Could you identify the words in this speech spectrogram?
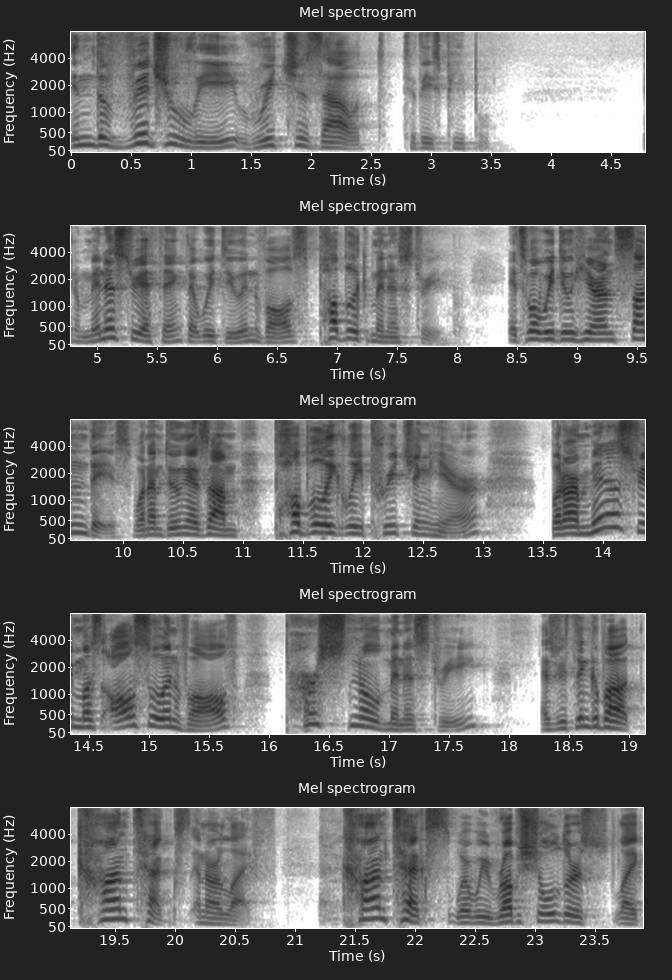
individually reaches out to these people. You know, ministry, I think, that we do involves public ministry. It's what we do here on Sundays. What I'm doing is I'm publicly preaching here. But our ministry must also involve personal ministry as we think about context in our life. Context where we rub shoulders like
